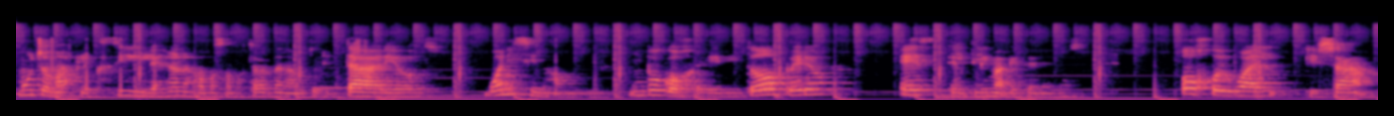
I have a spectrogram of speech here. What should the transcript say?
mucho más flexibles, no nos vamos a mostrar tan autoritarios. Buenísima onda, un poco heavy y todo, pero es el clima que tenemos. Ojo igual que ya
